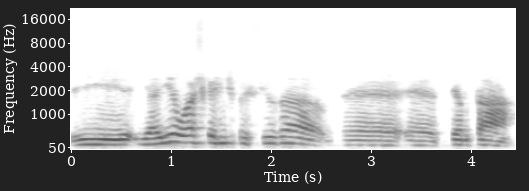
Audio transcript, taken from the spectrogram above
E, e aí eu acho que a gente precisa é, é, tentar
